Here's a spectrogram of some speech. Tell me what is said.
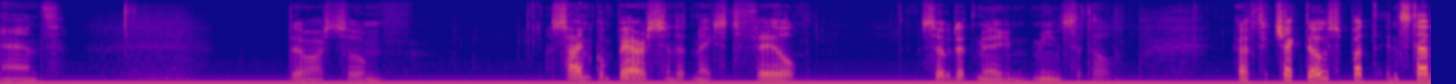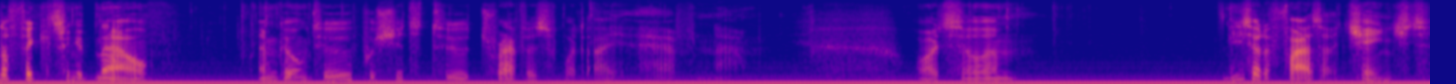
And there are some sign comparison that makes it fail so that may, means that I'll have to check those, but instead of fixing it now, I'm going to push it to Travis what I have now. Alright, so um, these are the files I changed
